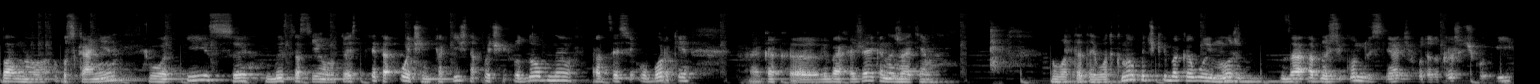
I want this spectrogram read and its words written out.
плавного опускания вот, и с быстросъемом. То есть это очень практично, очень удобно в процессе уборки. Как любая хозяйка нажатием вот этой вот кнопочки боковой может за одну секунду снять вот эту крышечку и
